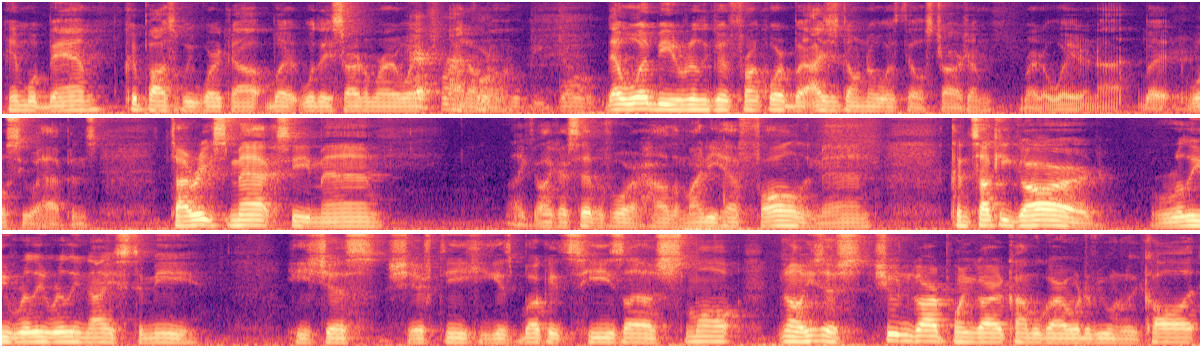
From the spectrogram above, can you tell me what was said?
Him with Bam could possibly work out, but would they start him right away? That front I don't court know. would be dope. That would be a really good front court, but I just don't know if they'll start him right away or not. But we'll see what happens. Tyrese Maxey, man. Like like I said before, how the mighty have fallen, man. Kentucky guard, really, really, really nice to me. He's just shifty. He gets buckets. He's a small. No, he's a shooting guard, point guard, combo guard, whatever you want to really call it.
